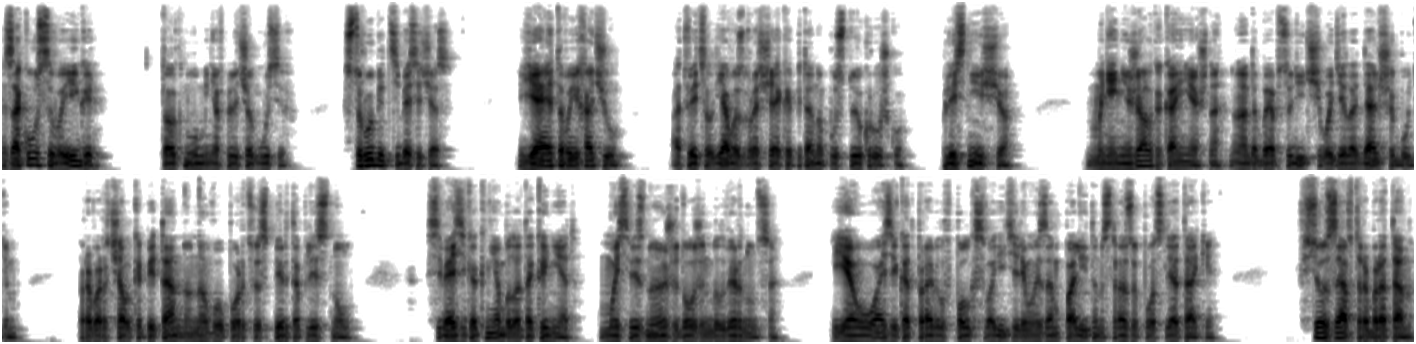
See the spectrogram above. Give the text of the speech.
«Закусывай, Игорь!» – толкнул меня в плечо Гусев. «Струбит тебя сейчас?» «Я этого и хочу», – ответил я, возвращая капитану пустую кружку. «Плесни еще». «Мне не жалко, конечно, но надо бы обсудить, чего делать дальше будем», – проворчал капитан, но новую порцию спирта плеснул. Связи как не было, так и нет. Мой связной уже должен был вернуться. Я УАЗик отправил в полк с водителем и замполитом сразу после атаки. «Все завтра, братан»,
